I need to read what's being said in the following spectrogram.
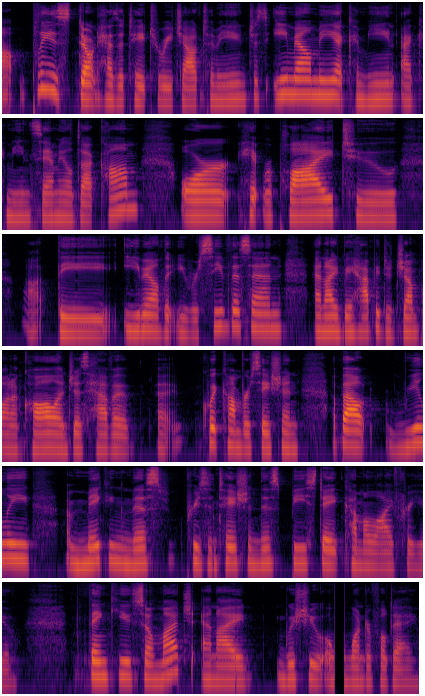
uh, please don't hesitate to reach out to me. Just email me at Kameen at KameenSamuel.com or hit reply to uh, the email that you received this in, and I'd be happy to jump on a call and just have a, a quick conversation about really making this presentation, this B state come alive for you. Thank you so much, and I wish you a wonderful day.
